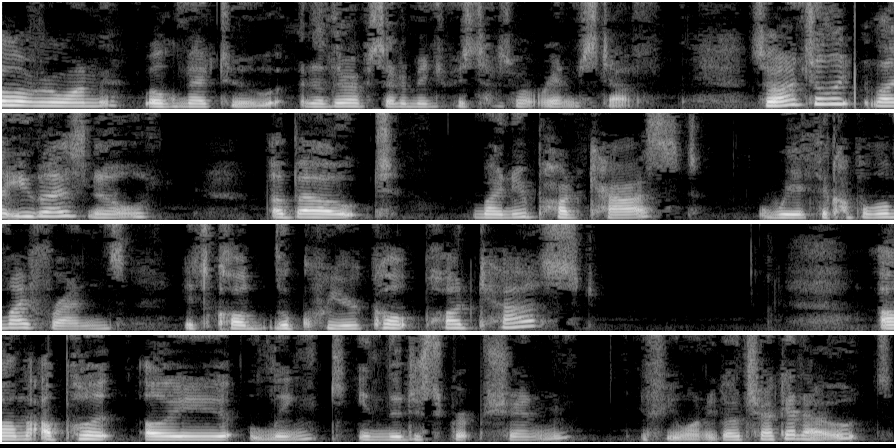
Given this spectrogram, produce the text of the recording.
Hello everyone, welcome back to another episode of Minge Biz Talks About Random Stuff. So I want to let, let you guys know about my new podcast with a couple of my friends. It's called the Queer Cult Podcast. Um, I'll put a link in the description if you want to go check it out.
